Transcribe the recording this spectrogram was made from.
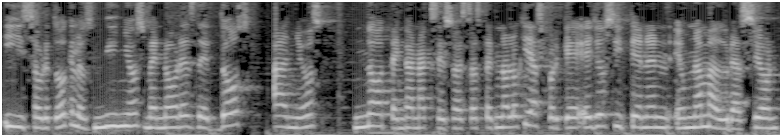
y sobre todo que los niños menores de dos años no tengan acceso a estas tecnologías, porque ellos sí tienen una maduración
